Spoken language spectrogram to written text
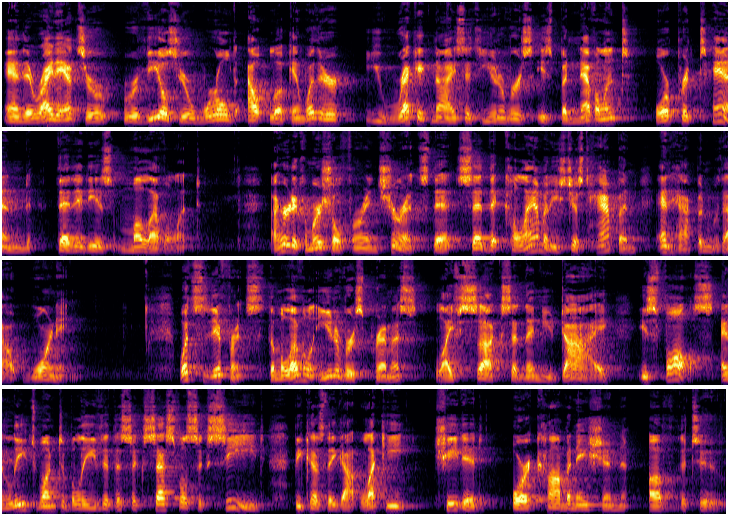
And the right answer reveals your world outlook and whether you recognize that the universe is benevolent or pretend that it is malevolent. I heard a commercial for insurance that said that calamities just happen and happen without warning. What's the difference? The malevolent universe premise, life sucks and then you die, is false and leads one to believe that the successful succeed because they got lucky, cheated, or a combination of the two.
